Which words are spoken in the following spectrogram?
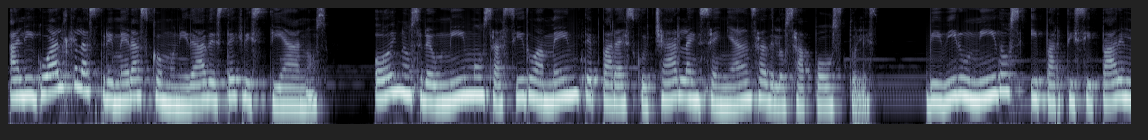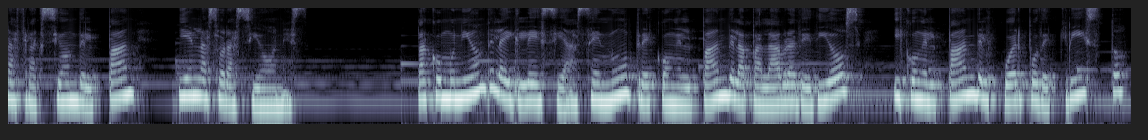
Al igual que las primeras comunidades de cristianos, Hoy nos reunimos asiduamente para escuchar la enseñanza de los apóstoles, vivir unidos y participar en la fracción del pan y en las oraciones. La comunión de la iglesia se nutre con el pan de la palabra de Dios y con el pan del cuerpo de Cristo.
